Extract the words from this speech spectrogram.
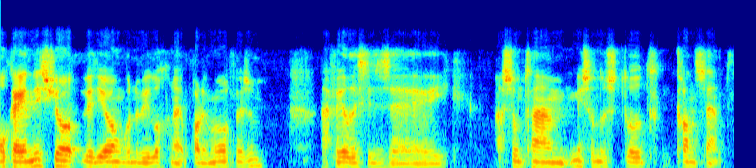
Okay, in this short video I'm going to be looking at polymorphism. I feel this is a, a sometimes misunderstood concept.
